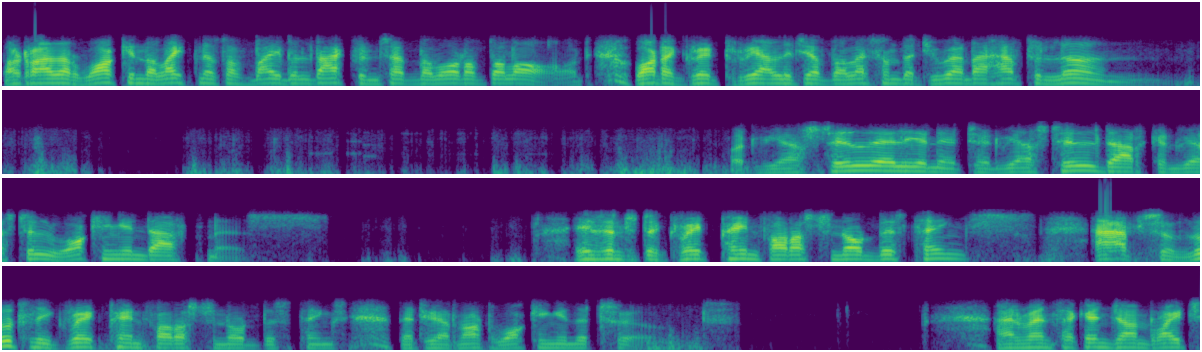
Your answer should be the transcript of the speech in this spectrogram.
but rather walk in the lightness of Bible doctrines at the word of the Lord. What a great reality of the lesson that you and I have to learn. But we are still alienated, we are still darkened, we are still walking in darkness. Isn't it a great pain for us to note these things? Absolutely great pain for us to note these things that we are not walking in the truth. And when Second John writes,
